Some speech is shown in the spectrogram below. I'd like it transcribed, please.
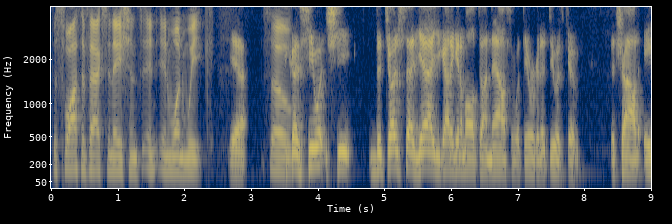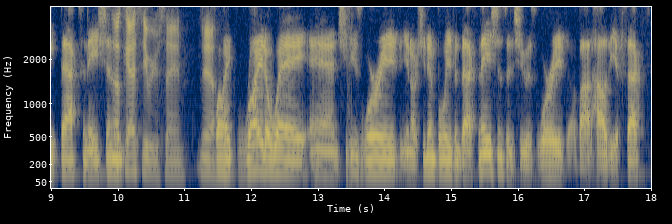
the swath of vaccinations in, in one week. Yeah, So because she she the judge said, yeah, you got to get them all done now. So what they were going to do is give the child eight vaccinations. okay, I see what you're saying. Yeah. like right away and she's worried you know she didn't believe in vaccinations and she was worried about how the effect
